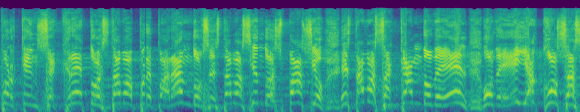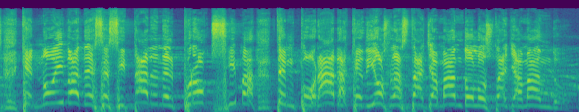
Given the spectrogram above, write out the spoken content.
Porque en secreto estaba preparándose, estaba haciendo espacio, estaba sacando de él o de ella cosas que no iba a necesitar en la próxima temporada que Dios la está llamando, lo está llamando.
